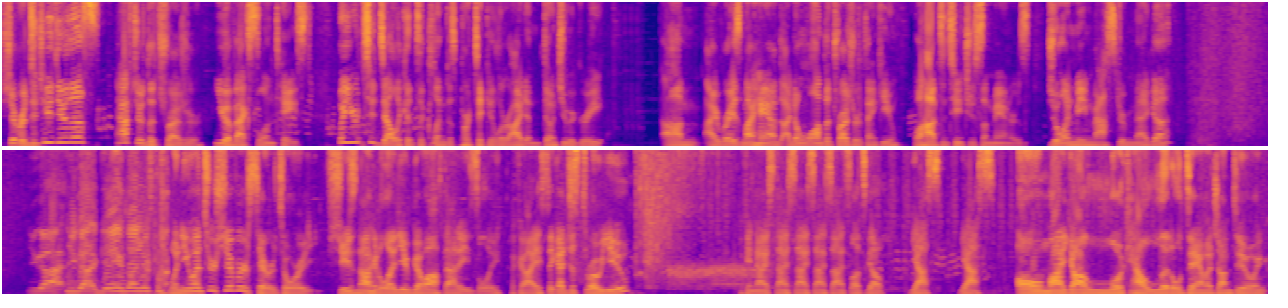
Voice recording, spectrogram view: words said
Shiver, did you do this? After the treasure, you have excellent taste. But you're too delicate to claim this particular item, don't you agree? Um, I raise my hand. I don't want the treasure, thank you. We'll have to teach you some manners. Join me, Master Mega. You got you got games on your phone. When you enter Shiver's territory, she's not gonna let you go off that easily. Okay, I think I just throw you. Okay, nice, nice, nice, nice, nice. Let's go. Yes, yes. Oh my god, look how little damage I'm doing.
